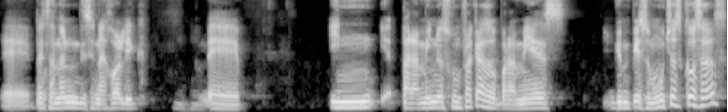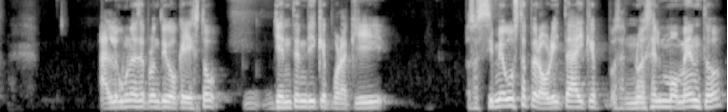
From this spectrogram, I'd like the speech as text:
Eh, pensando en un Disneyaholic, eh, y para mí no es un fracaso, para mí es yo empiezo muchas cosas. Algunas de pronto digo, ok, esto ya entendí que por aquí, o sea, sí me gusta, pero ahorita hay que, o sea, no es el momento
